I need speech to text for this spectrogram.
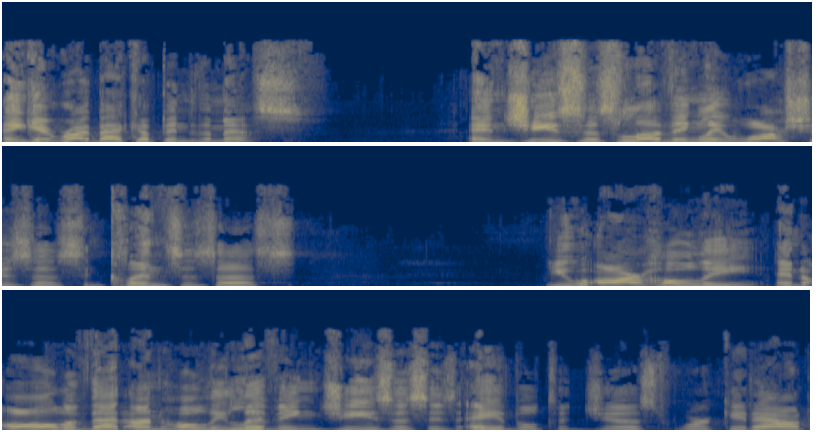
and get right back up into the mess. And Jesus lovingly washes us and cleanses us. You are holy, and all of that unholy living, Jesus is able to just work it out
